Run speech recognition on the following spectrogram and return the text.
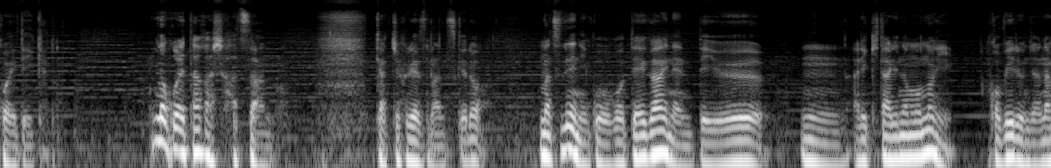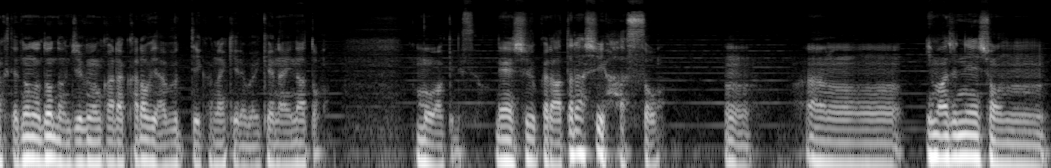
超えていけと。まあこれ高橋発案のキャッチフレーズなんですけど、まあ、常にこう固定概念っていう、うん、ありきたりなものにこびるんじゃなくてどんどんどんどん自分から殻を破っていかなければいけないなと思うわけですよ。練習から新しい発想、うん、あのー、イマジネーション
